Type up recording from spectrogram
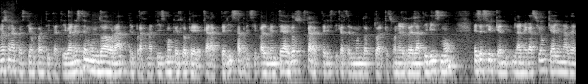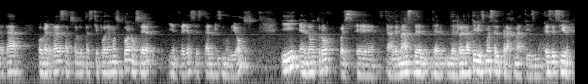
no es una cuestión cuantitativa. En este mundo ahora, el pragmatismo, que es lo que caracteriza principalmente, hay dos características del mundo actual, que son el relativismo, es decir, que la negación que hay una verdad o verdades absolutas que podemos conocer, y entre ellas está el mismo Dios, y el otro, pues, eh, además del, del relativismo, es el pragmatismo, es decir,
